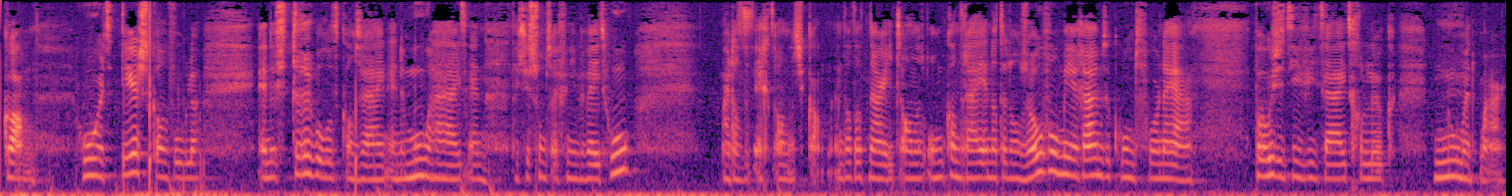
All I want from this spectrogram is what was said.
kan. Hoe het eerst kan voelen. En de struggle het kan zijn. En de moeheid. En dat je soms even niet meer weet hoe. Maar dat het echt anders kan. En dat het naar iets anders om kan draaien. En dat er dan zoveel meer ruimte komt voor, nou ja, positiviteit, geluk. Noem het maar.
